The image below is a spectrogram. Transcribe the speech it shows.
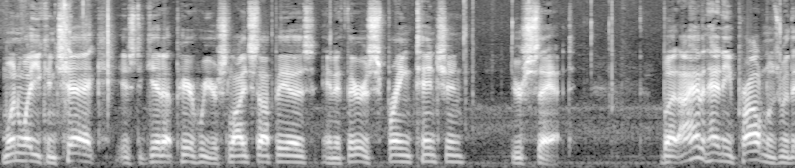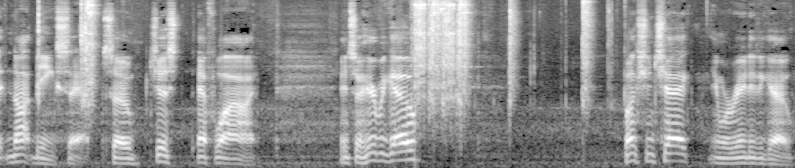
One way you can check is to get up here where your slide stop is, and if there is spring tension, you're set but I haven't had any problems with it not being set. So just FYI. And so here we go. Function check, and we're ready to go.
